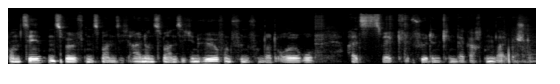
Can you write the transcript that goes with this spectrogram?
vom 10.12.2021 in Höhe von 500 Euro als Zweck für den Kindergarten Leiberstung.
